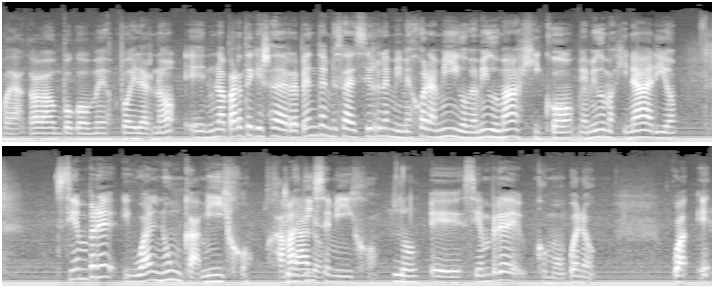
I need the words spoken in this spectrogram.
voy a acabar un poco medio spoiler, ¿no? En una parte que ella de repente empieza a decirle mi mejor amigo, mi amigo mágico, mi amigo imaginario. Siempre igual nunca, mi hijo. Jamás dice mi hijo. No. Eh, siempre como, bueno, eh,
